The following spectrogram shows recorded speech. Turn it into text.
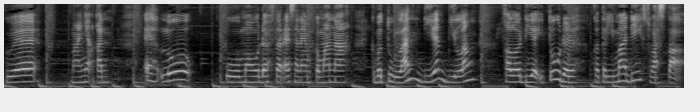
gue nanya kan eh lu mau daftar SNM ke mana? Kebetulan dia bilang kalau dia itu udah keterima di swasta.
